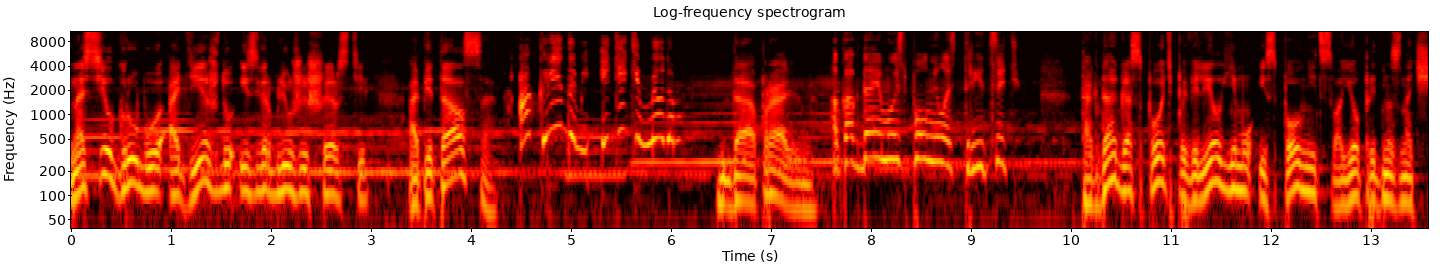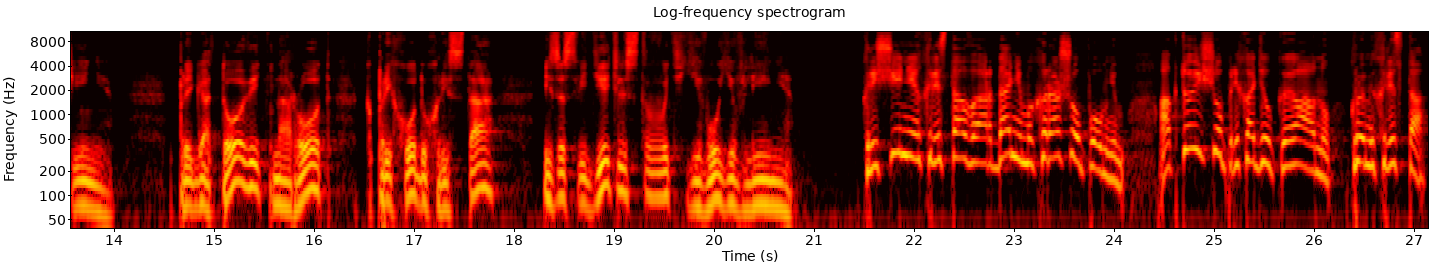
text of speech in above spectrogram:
носил грубую одежду из верблюжьей шерсти, а питался, Акридами и диким медом да, правильно, А когда ему исполнилось 30? Тогда Господь повелел ему исполнить свое предназначение – приготовить народ к приходу Христа и засвидетельствовать Его явление. Крещение Христа в Иордане мы хорошо помним А кто еще приходил к Иоанну, кроме Христа?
